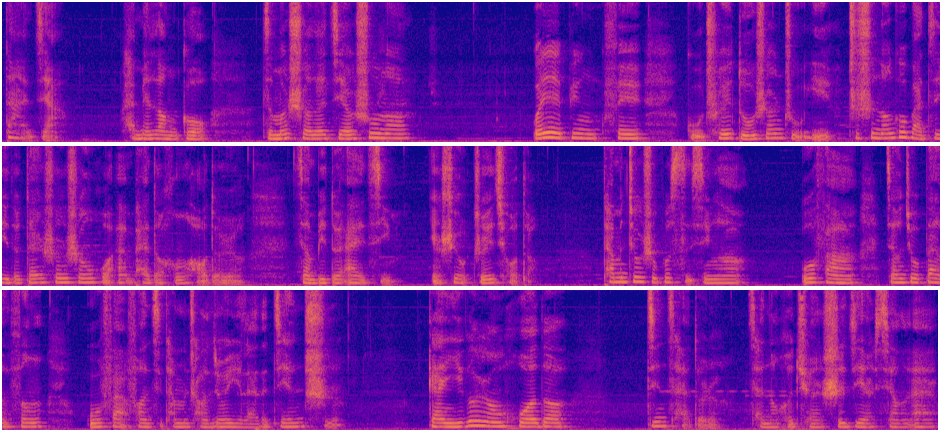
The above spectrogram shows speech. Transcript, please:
大假，还没浪够，怎么舍得结束呢？我也并非鼓吹独身主义，只是能够把自己的单身生活安排得很好的人，想必对爱情也是有追求的。他们就是不死心啊，无法将就半分，无法放弃他们长久以来的坚持。敢一个人活得精彩的人，才能和全世界相爱。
